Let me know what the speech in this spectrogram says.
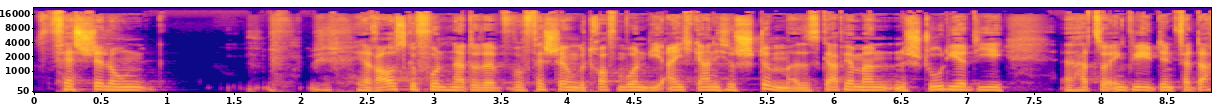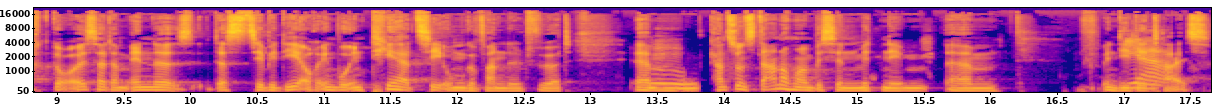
Feststellungen herausgefunden hat oder wo Feststellungen getroffen wurden, die eigentlich gar nicht so stimmen. Also es gab ja mal eine Studie, die äh, hat so irgendwie den Verdacht geäußert, am Ende, dass CBD auch irgendwo in THC umgewandelt wird. Ähm, hm. Kannst du uns da noch mal ein bisschen mitnehmen ähm, in die ja. Details?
